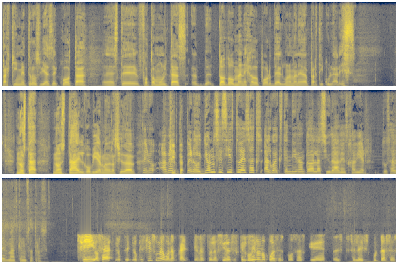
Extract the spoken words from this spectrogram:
parquímetros, vías de cuota, este, fotomultas, eh, todo manejado por de alguna manera particulares. No está, no está el gobierno de la ciudad. Pero, a ver, pero yo no sé si esto es algo extendido en todas las ciudades, Javier. Tú sabes más que nosotros. Sí, o sea, lo que, lo que sí es una buena práctica en el resto de las ciudades es que el gobierno no puede hacer cosas que este, se le dificulta hacer.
